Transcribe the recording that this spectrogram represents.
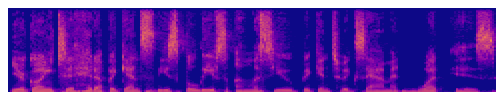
you're going to hit up against these beliefs unless you begin to examine what is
